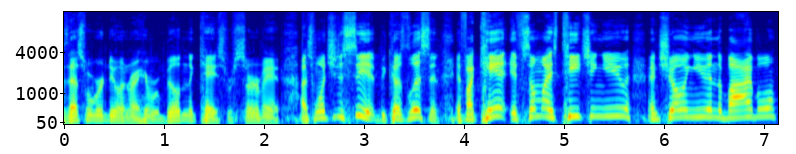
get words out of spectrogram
Because that's what we're doing right here. We're building a case We're surveying. I just want you to see it because listen, if I can't, if somebody's teaching you and showing you in the Bible,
